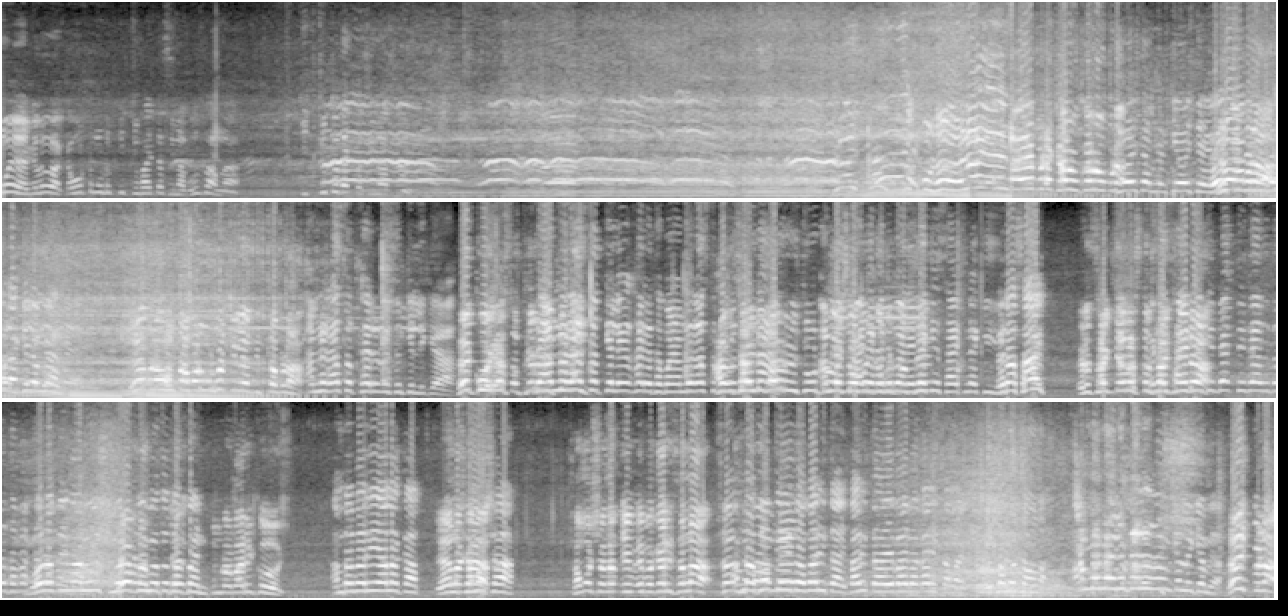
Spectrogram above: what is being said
হয়ে হয়ে কিচ্ছু পাইতেছি না বুঝলাম না কিচ্ছু তো দেখতেছি না কারও, কারও, কি হয়েছে আমরা- বুড়া, আমার বুড়া। কি লিগা কই রাস্তা? কে লিগা আমরা রাস্তা আমি সাইডে দাঁড়িয়ে রয়েছি, ওটু লাগে, সাইডে খাইতে করতেছি। এটা কি সাইড নাকি এটা সাইড এটা সাইডটা রাস্তা, সাইড সাইড এটা। নাকি দেখতে দেওয়া যেত আমাকে মুরব্বী মানুষ এই, মতো থাকবেন তোমরা বাড়ি কই? আমরা বাড়ি এলাকা এলাকা? সমস্যা সমস্যা না, এ- এবার গাড়ি চালা। আমরা প্রতিদিন বাড়িতে বাড়িতে এই বাইরে গাড়ি চালাই সমস্যা না আমরা বাইরে লেগে এই, বুড়া।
